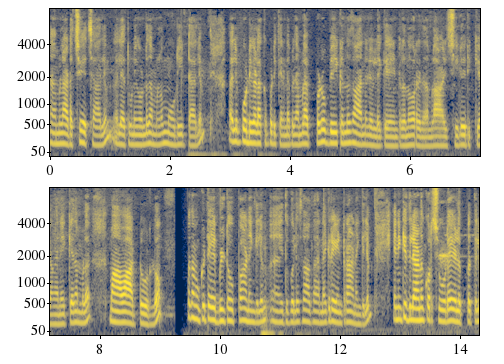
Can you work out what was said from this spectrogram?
നമ്മൾ അടച്ചു വെച്ചാലും അല്ലെ തുണി കൊണ്ട് നമ്മൾ മൂടിയിട്ടാലും അതിൽ പൊടികളൊക്കെ പിടിക്കാറുണ്ട് അപ്പോൾ നമ്മൾ എപ്പോഴും ഉപയോഗിക്കുന്ന സാധനമല്ലേ ഗ്രൈൻഡർ എന്ന് പറയുന്നത്. നമ്മൾ ആഴ്ചയിൽ ഒരിക്കലും അങ്ങനെയൊക്കെ നമ്മൾ മാവ് അപ്പോൾ നമുക്ക് ടേബിൾ ടോപ്പ് ആണെങ്കിലും ഇതുപോലെ സാധാരണ ഗ്രൈൻഡർ ആണെങ്കിലും എനിക്കിതിലാണ് കുറച്ചുകൂടെ എളുപ്പത്തിൽ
